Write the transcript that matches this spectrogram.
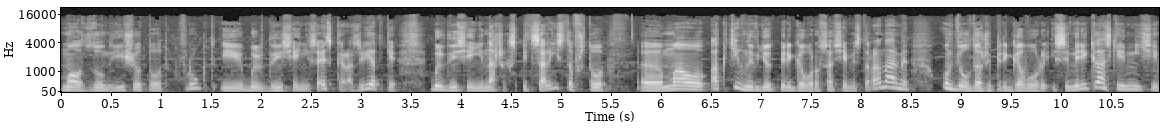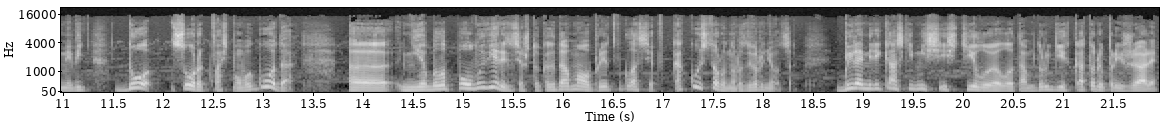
Мао Цзун еще тот фрукт, и были донесения советской разведки, были донесения наших специалистов, что э, Мао активно ведет переговоры со всеми сторонами, он вел даже переговоры и с американскими миссиями, ведь до 1948 года э, не было полной уверенности, что когда Мао придет в власть, в какую сторону развернется. Были американские миссии Стилуэлла, там других, которые приезжали,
